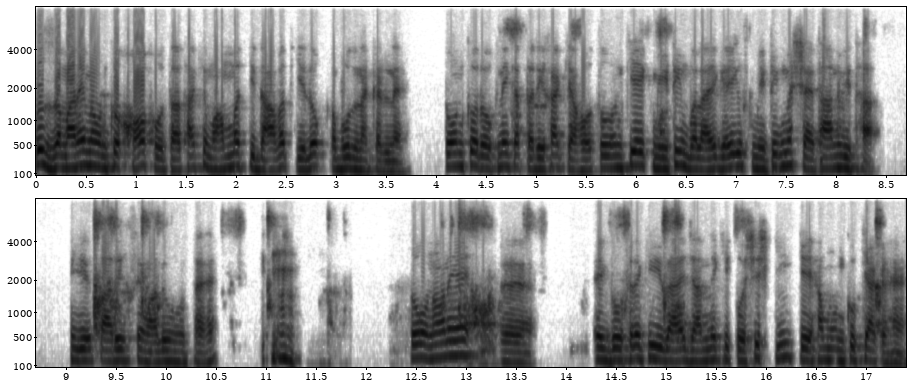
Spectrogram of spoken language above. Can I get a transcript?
तो उस जमाने में उनको खौफ होता था कि मोहम्मद की दावत ये लोग कबूल न कर लें। तो उनको रोकने का तरीका क्या हो? तो उनकी एक मीटिंग बुलाई गई, उस मीटिंग में शैतान भी था। ये तारीख से मालूम होता है। तो उन्होंने एक दूसरे की राय जानने की कोशिश की कि हम उनको क्या कहें।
